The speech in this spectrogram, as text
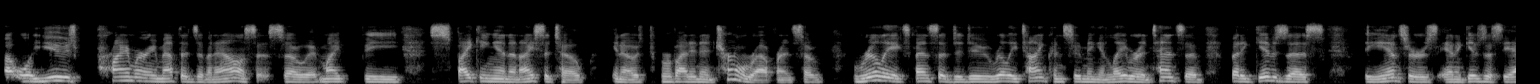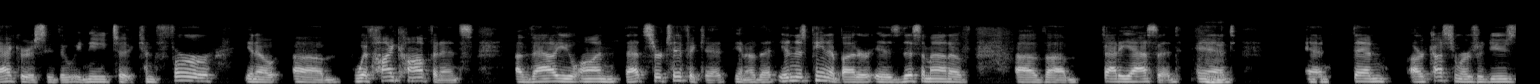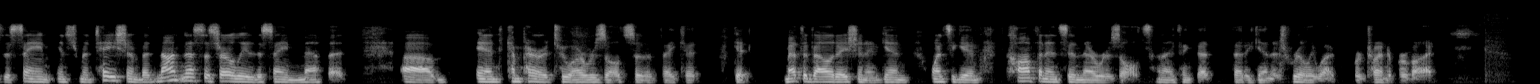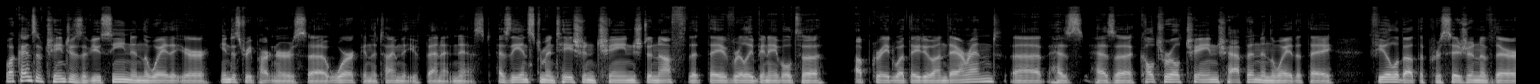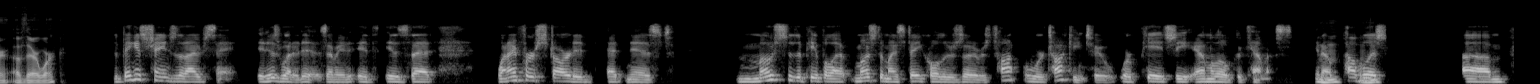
but we'll use primary methods of analysis. So it might be spiking in an isotope, you know, to provide an internal reference. So really expensive to do, really time consuming and labor intensive, but it gives us the answers and it gives us the accuracy that we need to confer, you know, um, with high confidence a value on that certificate, you know, that in this peanut butter is this amount of, of um, fatty acid and, mm-hmm. and then our customers would use the same instrumentation, but not necessarily the same method, um, and compare it to our results so that they could get method validation and again, once again, confidence in their results. And I think that that again is really what we're trying to provide. What kinds of changes have you seen in the way that your industry partners uh, work in the time that you've been at NIST? Has the instrumentation changed enough that they've really been able to upgrade what they do on their end? Uh, has has a cultural change happened in the way that they feel about the precision of their of their work? The biggest change that I've seen, it is what it is. I mean, it is that when I first started at NIST, most of the people, most of my stakeholders that I was talk, were talking to were PhD analytical chemists. You know, mm-hmm. published. Mm-hmm. Um,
